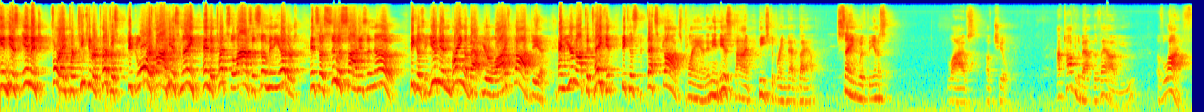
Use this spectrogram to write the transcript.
in His image for a particular purpose to glorify His name and to touch the lives of so many others. And so suicide is a no. Because you didn't bring about your life, God did. And you're not to take it because that's God's plan. And in His time, He's to bring that about. Same with the innocent lives of children. I'm talking about the value of life.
